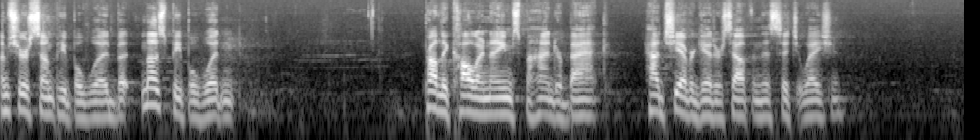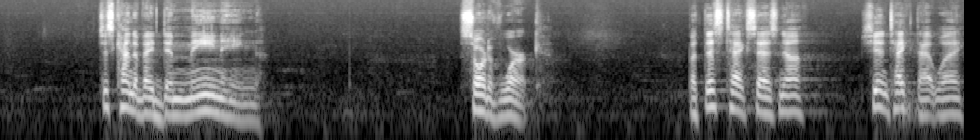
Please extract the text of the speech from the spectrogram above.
I'm sure some people would, but most people wouldn't. Probably call her names behind her back. How'd she ever get herself in this situation? Just kind of a demeaning sort of work. But this text says, no, she didn't take it that way.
